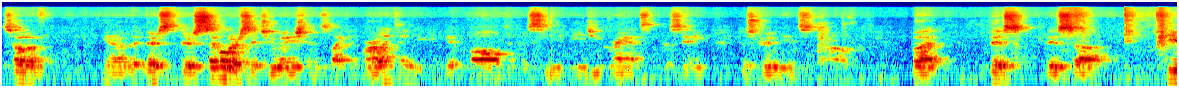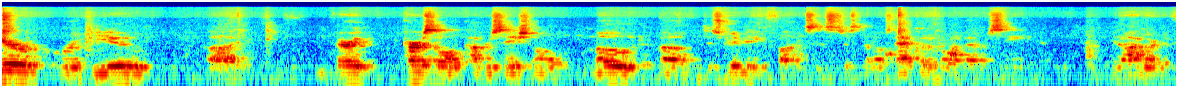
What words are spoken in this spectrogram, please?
So if you know, there's, there's similar situations, like in Burlington, you can get involved in the CDBG grants that the city distributes. um, But this, this uh, peer review, uh, very personal, conversational mode of distributing funds is just the most equitable I've ever seen. You know, I learned it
